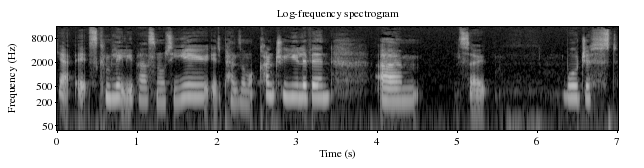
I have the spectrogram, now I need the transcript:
yeah, it's completely personal to you. It depends on what country you live in. Um, so, we'll just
